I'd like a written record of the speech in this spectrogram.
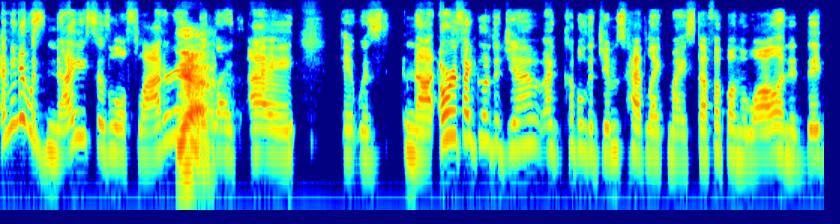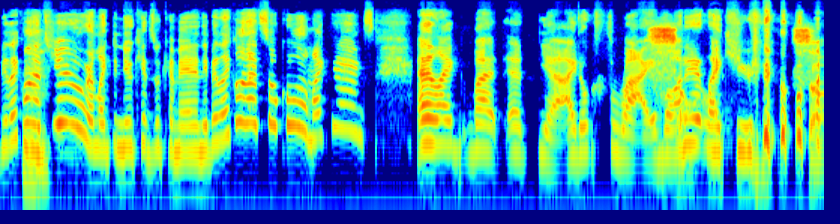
I mean, it was nice. It was a little flattering. Yeah. But like I. it was not or if i'd go to the gym a couple of the gyms had like my stuff up on the wall and it, they'd be like oh Mhm. that's you or like the new kids would come in and they'd be like oh that's so cool i'm like thanks and like but uh, yeah i don't thrive on it like you do So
